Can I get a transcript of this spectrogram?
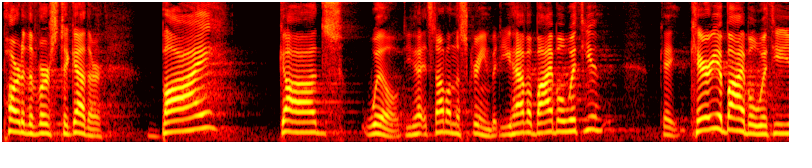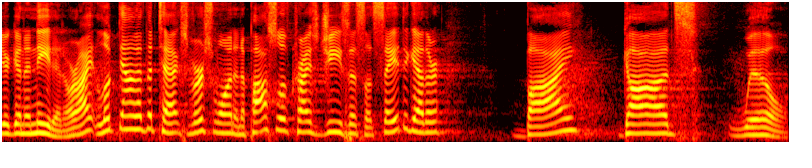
part of the verse together. By God's will. It's not on the screen, but do you have a Bible with you? Okay, carry a Bible with you. You're going to need it, all right? Look down at the text, verse 1 An apostle of Christ Jesus, let's say it together, by God's will.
